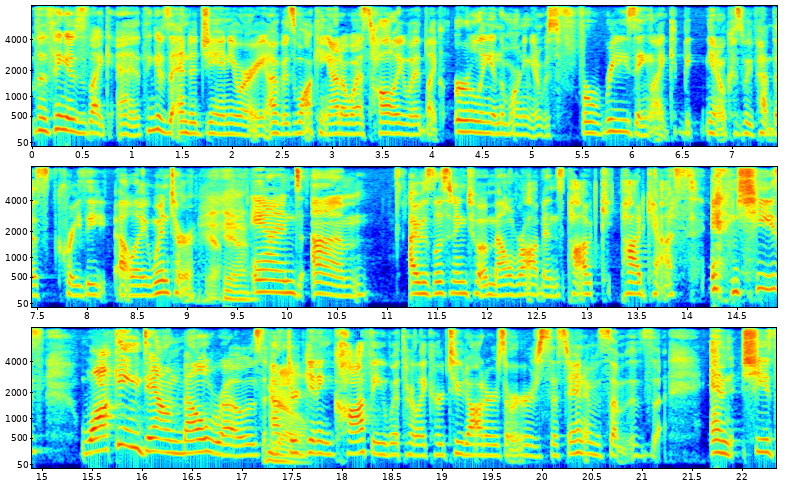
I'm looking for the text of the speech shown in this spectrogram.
the thing is like I think it was the end of January. I was walking out of West Hollywood like early in the morning. It was freezing, like you know, because we've had this crazy LA winter. Yeah. Yeah. And um, I was listening to a Mel Robbins pod- podcast, and she's walking down Melrose after No. getting coffee with her, like her two daughters or her assistant. It was some, it was, and she's,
